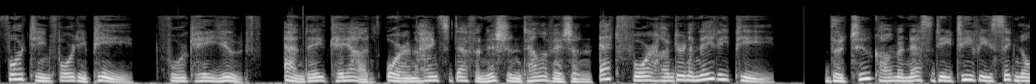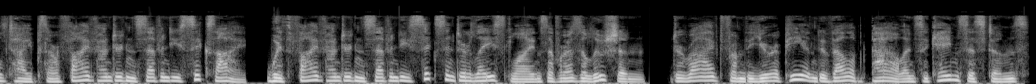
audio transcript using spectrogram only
1440p, 4K UTF, and 8K UHD or enhanced definition television at 480p. The two common SD-TV signal types are 576i, with 576 interlaced lines of resolution, derived from the European developed PAL and SECAM systems,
